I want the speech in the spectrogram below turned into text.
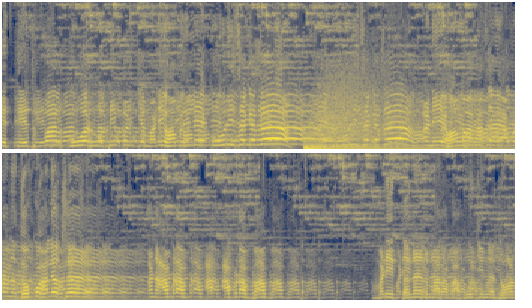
એ તેજપાલ કુંવર નથી, પણ કે મારી હોમરી લે, કુંવરી છે છે? કુંવરી છે છે? અને એ હોમા રાજાએ આપણને ધોકો આલ્યો છે. અને આપણા આપણા બાપ મળી તને મારા બાપુજીને જોણ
